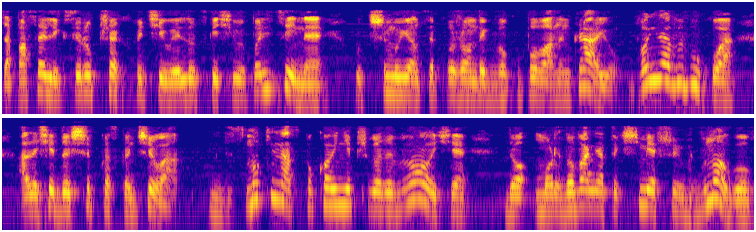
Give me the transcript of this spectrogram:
Zapasy eliksirów przechwyciły ludzkie siły policyjne, utrzymujące porządek w okupowanym kraju. Wojna wybuchła, ale się dość szybko skończyła. Gdy smoki na spokojnie przygotowywały się do mordowania tych śmiesznych wnogów,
